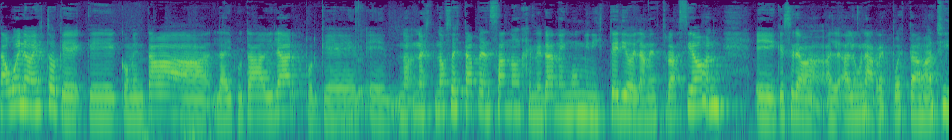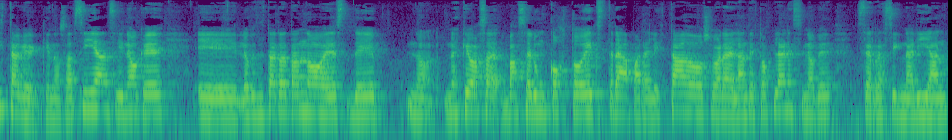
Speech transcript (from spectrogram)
Está bueno esto que, comentaba la diputada Vilar, porque eh, no, se está pensando en generar ningún ministerio de la menstruación, eh, que será alguna respuesta machista que, nos hacían, sino que eh, lo que se está tratando es de, no, no es que va a, ser un costo extra para el Estado llevar adelante estos planes, sino que se reasignarían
